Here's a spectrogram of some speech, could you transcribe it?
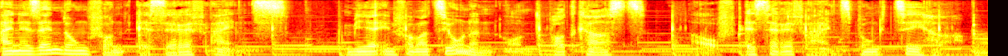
Eine Sendung von SRF 1. Mehr Informationen und Podcasts auf srf1.ch.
